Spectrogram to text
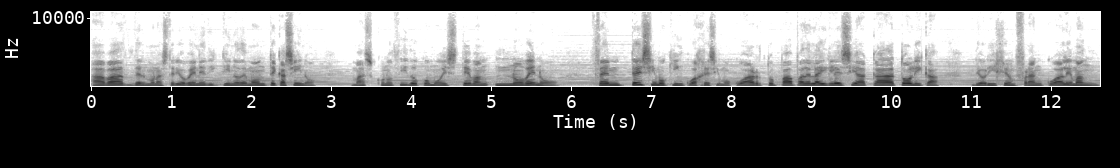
abad del monasterio benedictino de Monte Cassino, más conocido como Esteban IX, centésimo quincuagésimo cuarto papa de la Iglesia Católica, de origen franco-alemán,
